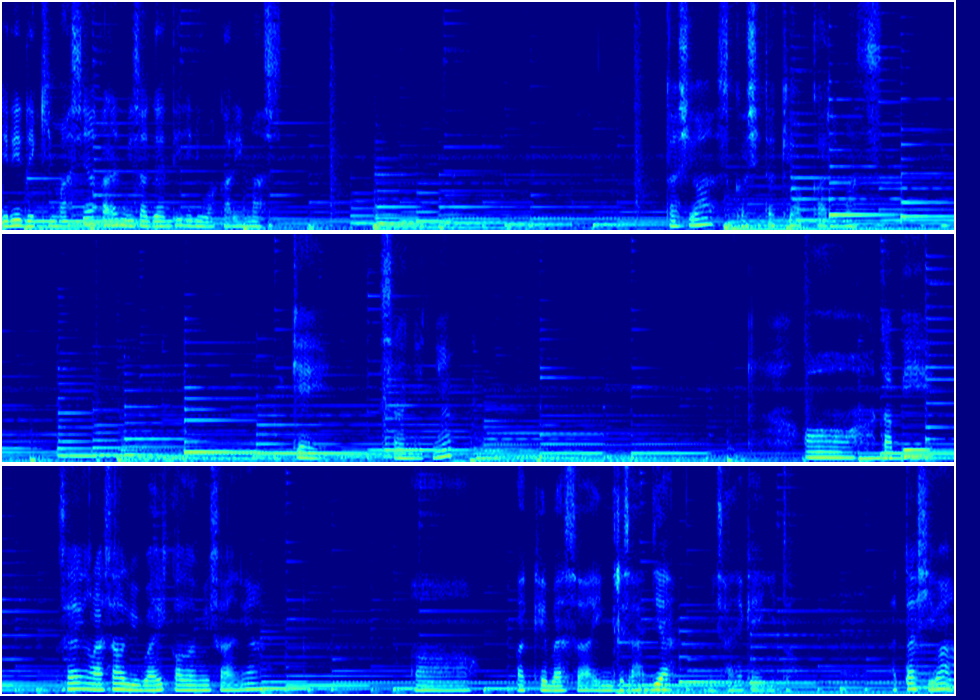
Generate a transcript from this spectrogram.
jadi dekimasnya kalian bisa ganti jadi wakarimas watashi wa sukoshi dake wakarimasu. Oke selanjutnya. Oh tapi saya ngerasa lebih baik kalau misalnya uh, pakai bahasa Inggris aja misalnya kayak gitu. Atashi wa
